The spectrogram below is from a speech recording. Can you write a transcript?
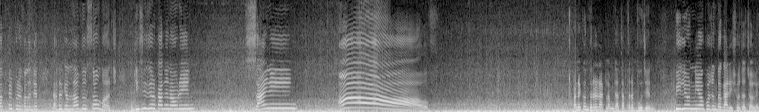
সাবস্ক্রাইব করে ফেলেছেন, তাদেরকে love you so much this is your Kazi Nowrin signing অনেকক্ষণ ধরে রাখলাম যাতে আপনারা বুঝেন। পিলিয়ন নিয়েও পর্যন্ত গাড়ি সোজা চলে।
